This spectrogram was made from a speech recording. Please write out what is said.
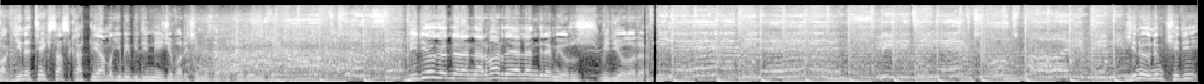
Bak yine Texas katliamı gibi bir dinleyici var içimizde bak görüyor musun? Video gönderenler var değerlendiremiyoruz videoları. Yine önüm kedi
